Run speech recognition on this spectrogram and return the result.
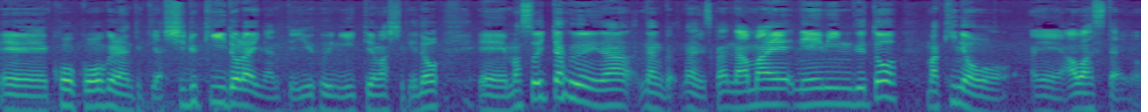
えー、高校ぐらいの時はシルキードライなんていう風に言ってましたけど、えー、まあ、そういった風な、なんか、なんですか、名前、ネーミングと、まあ、機能を、え、合わせたような、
